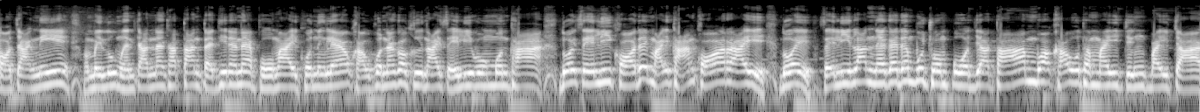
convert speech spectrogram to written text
ต่อจากนี้ผมไม่รู้เหมือนกันนะครับท่านแต่ที่แน่ๆโผล่มาอีกคนหนึ่งแล้วเขาคนนั้นก็คือนายเสรีวงมนทา โดยเสรีขอได้ไหมถามขออะไร โดยเสรีลั่นนะครับท่านผู้ชมโปรดอย่าถามว่าเขาทำไมจึงไปจาก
